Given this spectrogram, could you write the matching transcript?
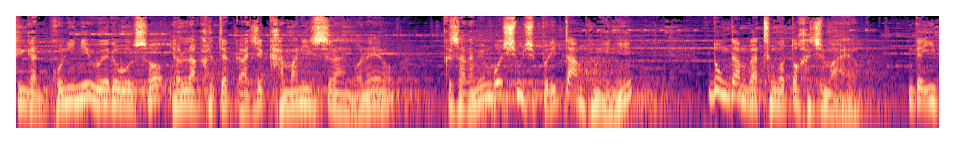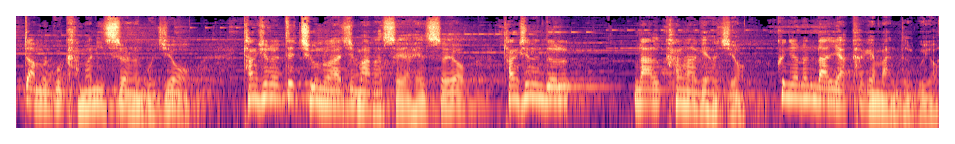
그러니까 본인이 외로워서 연락할 때까지 가만히 있으라는 거네요. 그 사람이 뭐 심시뿌리 땅콩이니? 농담 같은 것도 하지 마요. 그러니까 입 다물고 가만히 있으라는 거죠. 당신한테 전화하지 말았어야 했어요. 당신은 늘 날 강하게 하죠. 그녀는 날 약하게 만들고요.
